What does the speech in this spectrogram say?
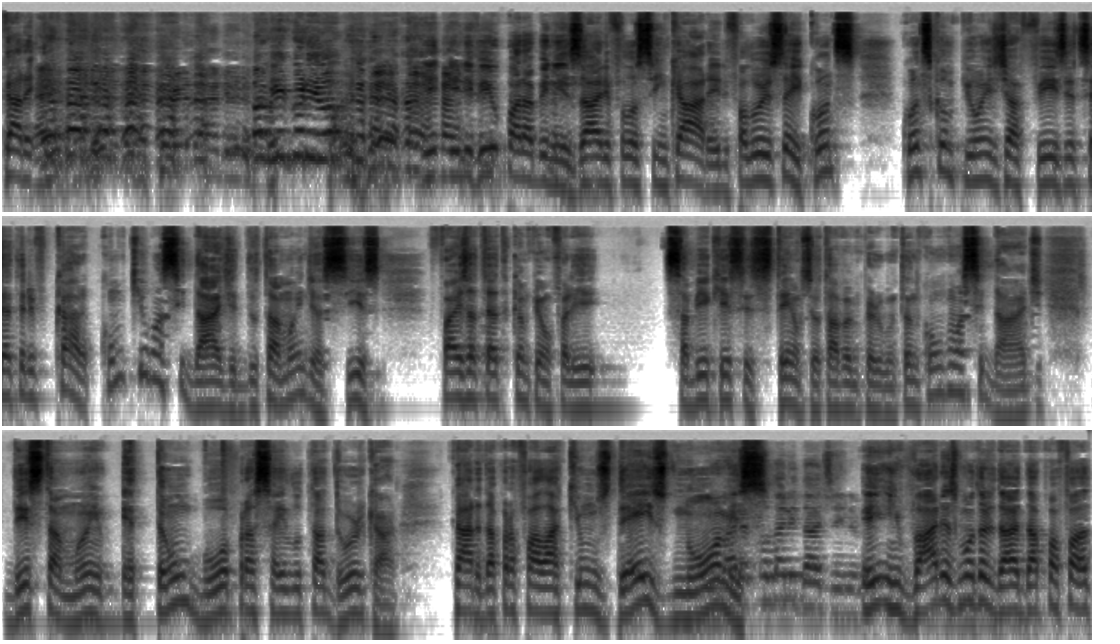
Cara, ele, Alguém curioso. ele- ele veio parabenizar e falou assim, cara, ele falou isso aí, quantos, quantos campeões já fez, etc. Ele falou, cara, como que uma cidade do tamanho de Assis faz atleta campeão? Eu falei, sabia que esses tempos eu tava me perguntando como uma cidade desse tamanho é tão boa pra sair lutador, cara. Cara, dá pra falar aqui uns 10 Várias nomes modalidades ainda. em, em várias modalidades. Dá pra falar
